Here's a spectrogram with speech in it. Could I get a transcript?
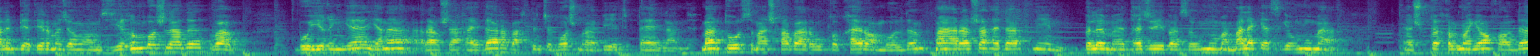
olimpiya terma jamoamiz yig'in boshladi va bu yig'inga yana ravshan haydar vaqtincha bosh murabbiy etib tayinlandi. Man to'g'risi mana shu xabarni o'qib hayron bo'ldim. Man ravshan haydarovning bilimi tajribasi umuman malakasiga umuman e, shubha qilmagan holda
